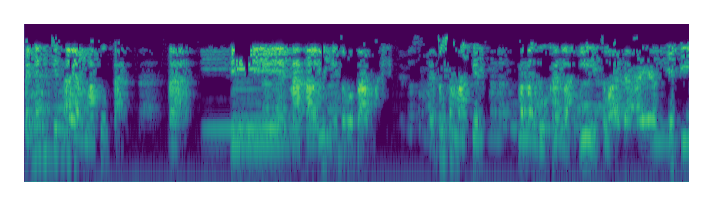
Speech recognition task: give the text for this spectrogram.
pengen kita yang melakukan. Nah di Natal ini terutama itu semakin meneguhkan lagi. Itu ada ayatnya di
